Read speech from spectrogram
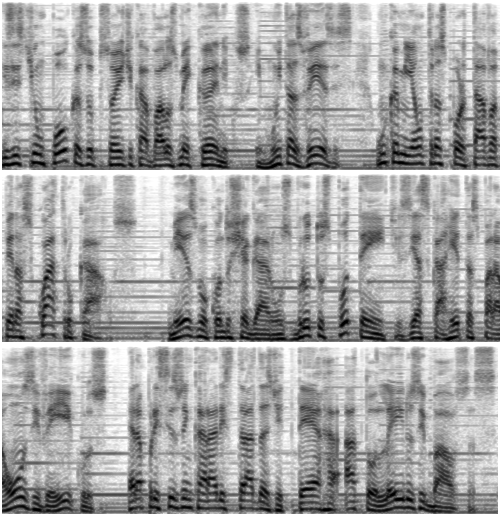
existiam poucas opções de cavalos mecânicos e muitas vezes um caminhão transportava apenas quatro carros. Mesmo quando chegaram os brutos potentes e as carretas para 11 veículos, era preciso encarar estradas de terra, atoleiros e balsas.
